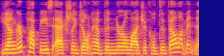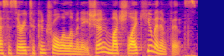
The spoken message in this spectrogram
Younger puppies actually don't have the neurological development necessary to control elimination, much like human infants.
